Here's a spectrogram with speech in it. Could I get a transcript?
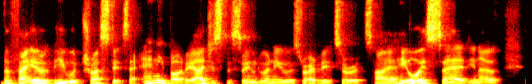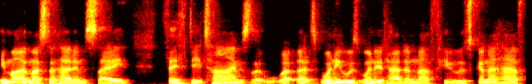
the fact that he would trust it to anybody, I just assumed when he was ready to retire. He always said, you know, he might, I must have heard him say fifty times that uh, when he was when he'd had enough, he was going to have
